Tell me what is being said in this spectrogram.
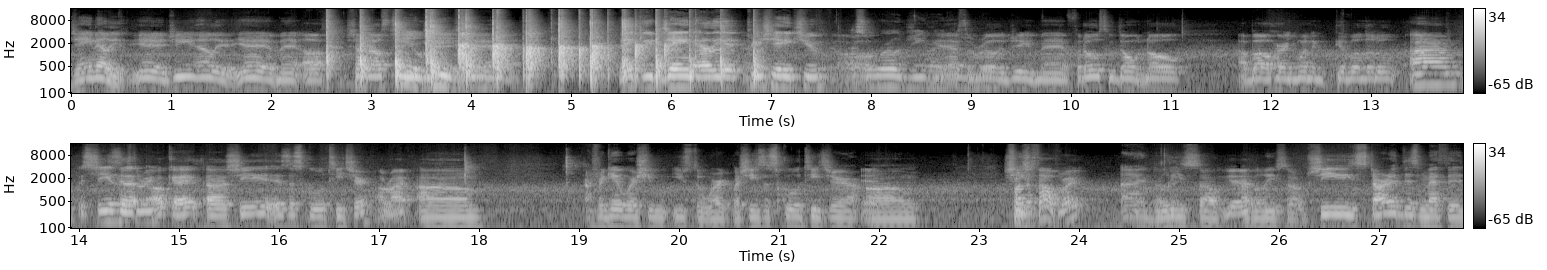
Jane Elliott. Yeah, Gene Elliott. Yeah, man. Uh, shout outs to you, man. Yeah. Thank you, Jane Elliott. Appreciate you. That's a real G right yeah, that's a real G, man. For those who don't know about her, you want to give a little. Um, she's a History? okay. Uh, she is a school teacher. All right. Um, I forget where she used to work, but she's a school teacher. Yeah. Um, From the south, right? I believe so. Yeah. I believe so. She started this method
